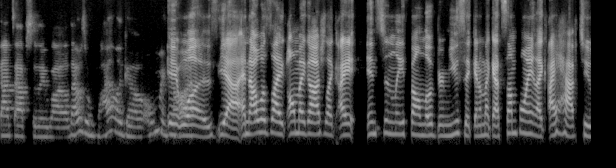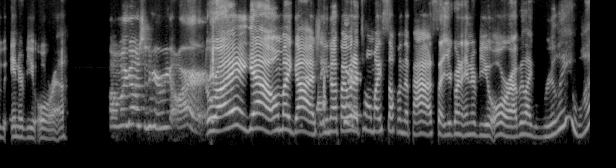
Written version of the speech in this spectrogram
That's absolutely wild. That was a while ago. Oh my god. It was, yeah. And I was like, oh my gosh, like I instantly fell in love with your music. And I'm like, at some point, like I have to interview Aura. Oh my gosh, and here we are. Right? Yeah. Oh my gosh. You know, if I would have told myself in the past that you're going to interview Aura, I'd be like, really? What?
